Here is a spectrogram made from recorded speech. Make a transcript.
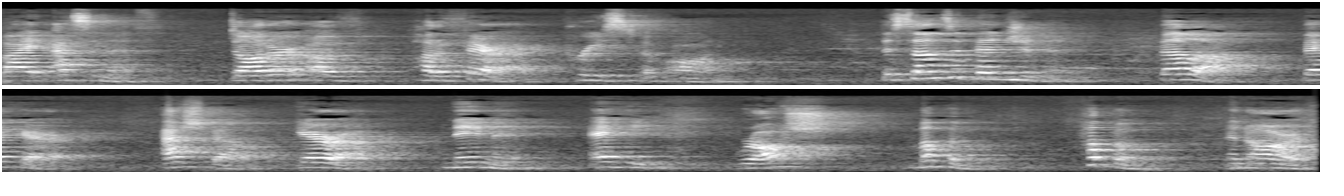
by Asenath, daughter of Potiphera, priest of On. The sons of Benjamin, Bela, Becher, Ashbel, Gera, Naaman, Ehi, Rosh, Muppim, Huppim, and Ard.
